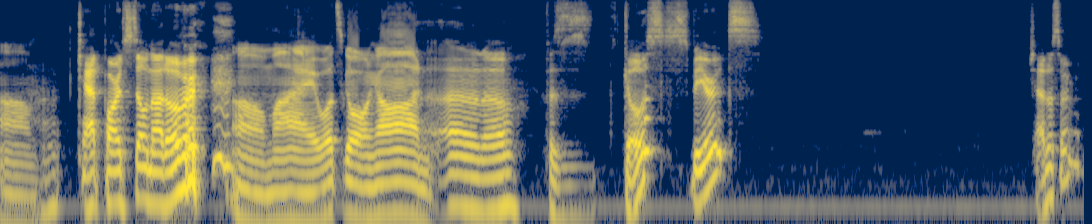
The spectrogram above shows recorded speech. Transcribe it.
Um. cat part's still not over. Oh my. What's going on? I don't know. Pos- ghosts, spirits, shadow servant.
